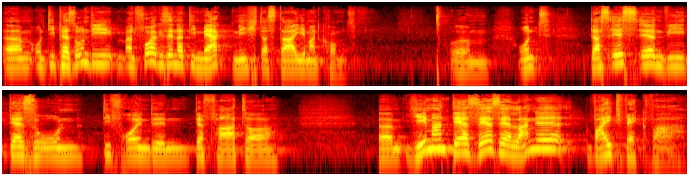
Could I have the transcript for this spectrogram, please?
Ähm, und die Person, die man vorher gesehen hat, die merkt nicht, dass da jemand kommt. Ähm, und das ist irgendwie der Sohn, die Freundin, der Vater. Ähm, jemand, der sehr, sehr lange weit weg war.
